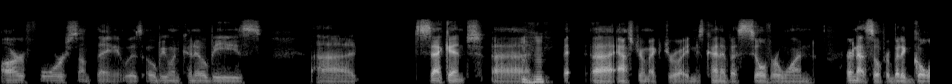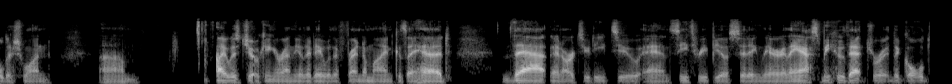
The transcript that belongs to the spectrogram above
R four something. It was Obi Wan Kenobi's uh, second uh, Mhm. uh, astromech droid. and It's kind of a silver one, or not silver, but a goldish one. Um, I was joking around the other day with a friend of mine because I had that and R2D2 and C3PO sitting there, and they asked me who that droid, the gold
